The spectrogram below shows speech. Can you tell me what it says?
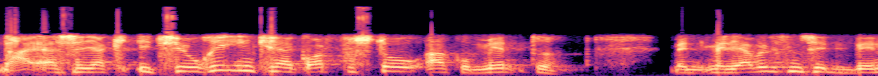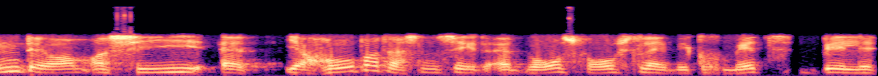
Nej, altså jeg, i teorien kan jeg godt forstå argumentet, men, men jeg vil sådan set vende det om og sige, at jeg håber da sådan set, at vores forslag vil, gå med, ville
